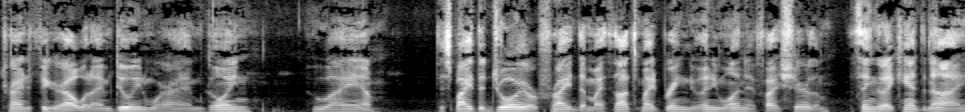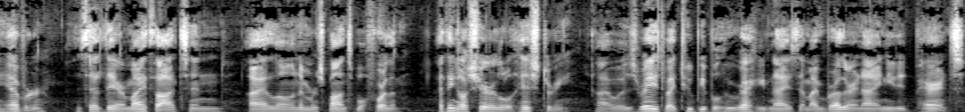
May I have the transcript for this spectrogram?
trying to figure out what I am doing, where I am going, who I am. Despite the joy or fright that my thoughts might bring to anyone if I share them, the thing that I can't deny, ever, is that they are my thoughts and I alone am responsible for them. I think I'll share a little history. I was raised by two people who recognized that my brother and I needed parents.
